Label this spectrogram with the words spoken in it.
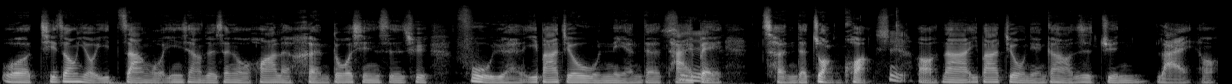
我其中有一章我印象最深刻，我花了很多心思去复原一八九五年的台北城的状况。是哦，那一八九五年刚好日军来哦，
